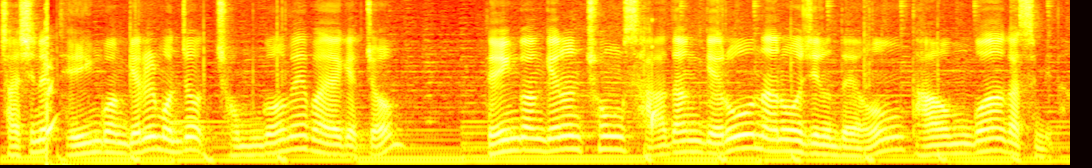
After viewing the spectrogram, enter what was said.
자신의 대인 관계를 먼저 점검해 봐야겠죠. 대인관계는 총 4단계로 나누어지는데요. 다음과 같습니다.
